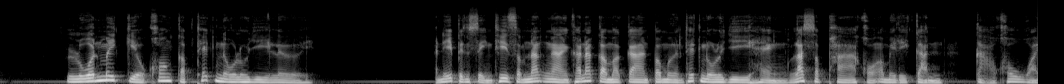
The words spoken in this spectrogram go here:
80ล้วนไม่เกี่ยวข้องกับเทคโนโลยีเลย อันนี้เป็นสิ่งที่สำนักงานคณะกรรมการประเมินเทคโนโลยีแห่งรัฐสภาของอเมริกันกล่าวเข้าไว้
